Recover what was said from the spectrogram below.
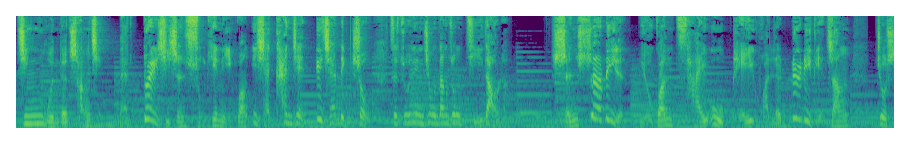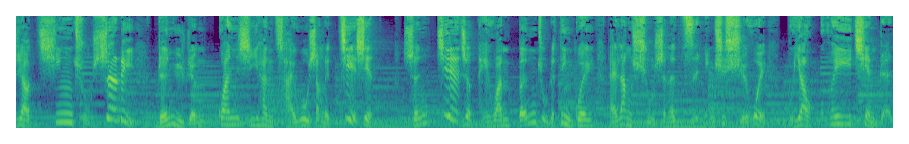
经文的场景，来对齐神属天的眼光，一起来看见，一起来领受。在昨天的经文当中提到了，神设立了有关财务赔还的律例典章，就是要清楚设立人与人关系和财务上的界限。神借着赔还本主的定规，来让属神的子民去学会不要亏欠人，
